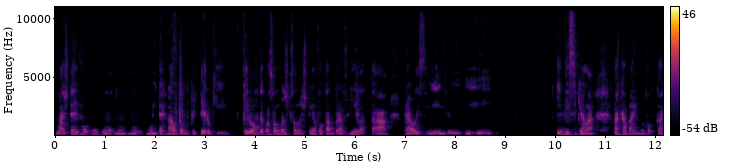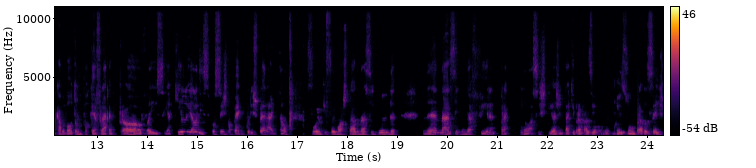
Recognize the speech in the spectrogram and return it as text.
Mas teve um, um, um, um internauta, um twitteiro, que tirou onda com a Solange, que a Solange tenha voltado para a vila, tá, para o exílio, e, e, e disse que ela acaba indo, acaba voltando porque é fraca de prova, isso e aquilo, e ela disse: vocês não perdem por esperar. Então, foi o que foi mostrado na segunda. Né? Na segunda-feira, para quem não assistiu, a gente está aqui para fazer um, um resumo para vocês.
